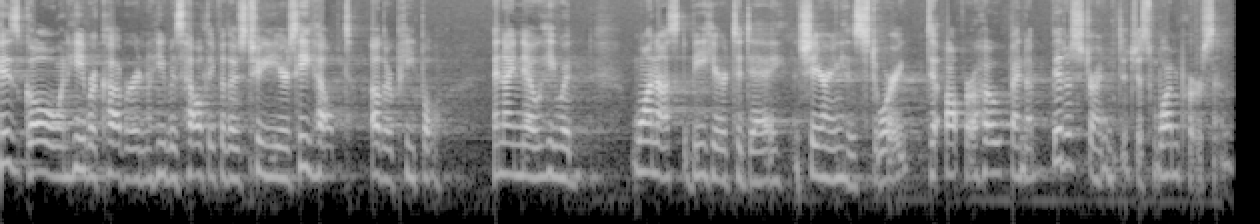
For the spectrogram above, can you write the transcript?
His goal when he recovered and he was healthy for those two years, he helped other people. And I know he would want us to be here today and sharing his story to offer hope and a bit of strength to just one person.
